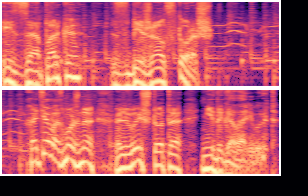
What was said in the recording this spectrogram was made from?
Из зоопарка сбежал сторож. Хотя, возможно, львы что-то не договаривают.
